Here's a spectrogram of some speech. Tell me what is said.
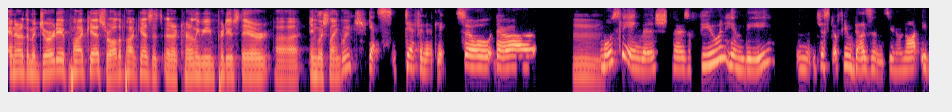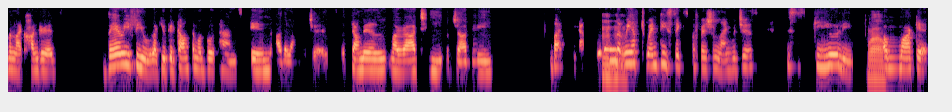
And are the majority of podcasts or all the podcasts that are currently being produced there uh, English language? Yes, definitely. So there are mm. mostly English. There's a few in Hindi, mm, just a few dozens, you know, not even like hundreds. Very few, like you could count them on both hands in other languages Tamil, Marathi, Punjabi. But yeah, mm-hmm. that we have 26 official languages. This is purely wow. a market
